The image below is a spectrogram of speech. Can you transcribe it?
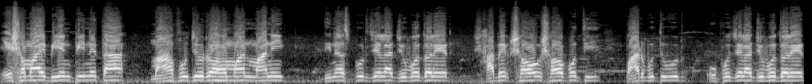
এ সময় বিএনপি নেতা মাহফুজুর রহমান মানিক দিনাজপুর জেলা যুবদলের সাবেক সহ সভাপতি, পার্বতীপুর উপজেলা যুবদলের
